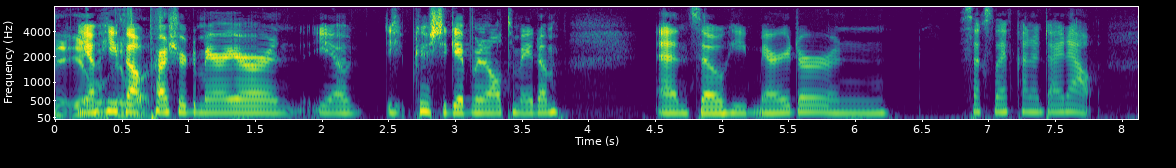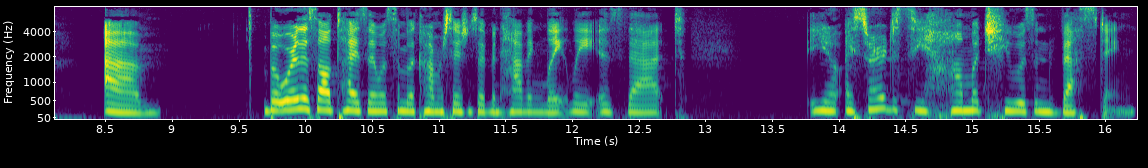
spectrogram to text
It- you know, he felt was. pressured to marry her, and you know, because she gave him an ultimatum, and so he married her, and sex life kind of died out. Um, but where this all ties in with some of the conversations I've been having lately is that, you know, I started to see how much he was investing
